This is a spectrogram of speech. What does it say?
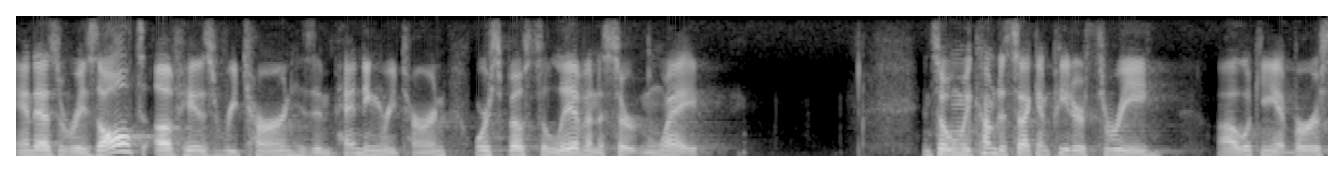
And as a result of his return, his impending return, we're supposed to live in a certain way. And so when we come to 2 Peter 3, uh, looking at verse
